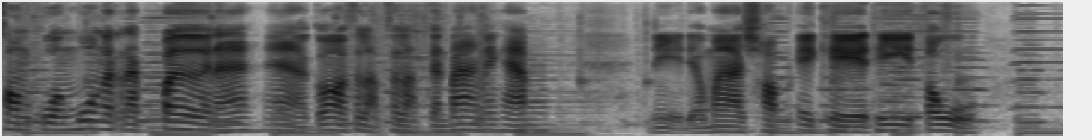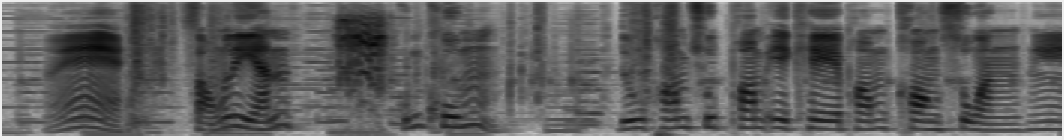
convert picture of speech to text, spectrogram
ซองควงม่วงแรปเปอร์นะ อ่าก็สลับสลับกันบ้างนะครับ นี่เดี๋ยวมาช็อป AK ที่ตู้แหมสองเหรียญคุ้มคุ้มๆดูพร้อมชุดพร้อม AK พร้อมคองสวงนี่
